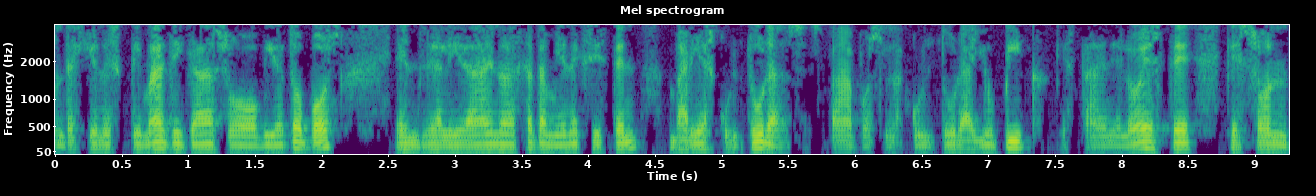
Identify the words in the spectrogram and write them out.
regiones climáticas o biotopos, en realidad en Alaska también existen varias culturas. Está pues la cultura Yupik, que está en el oeste, que son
